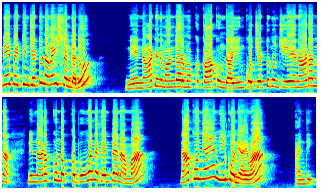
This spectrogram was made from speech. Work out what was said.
నే పెట్టిన చెట్టు నా ఇష్టం కదూ. నేను నాటిన మందార మొక్క కాకుండా ఇంకో చెట్టు నుంచి ఏ నాడన్నా నిన్ను అడగకుండా ఒక్క పువ్వన్న తెంపానమ్మా నాకో న్యాయం నీకో న్యాయమా? అంది.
